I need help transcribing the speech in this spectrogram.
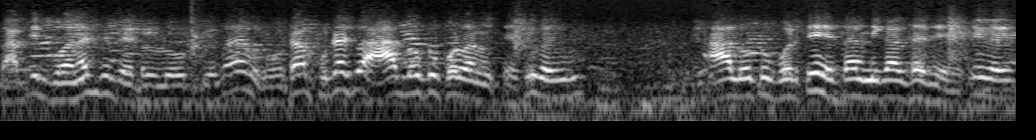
બાપજી ભણ જ નથી એટલું લોટ રોટા ફૂટા શું? આ લોટું ફોડવાનું છે. શું કહ્યું? આ લોટું ફોડશે તારો નિકાલ થશે. શું કહ્યું?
